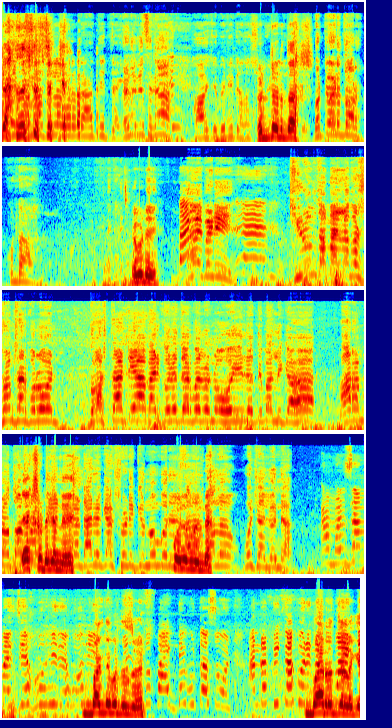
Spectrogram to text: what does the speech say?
যা, টিকা যা, না দিলে যা। ঘরে হাতে যাই। বেড়া গেছে গা। হয় যে বেরিটা আছে। ছোট ছোট দা বটো এটা ধর। কোনটা? এবারে? এই বেড়ি কিরম জামাইর লগে সংসার করুন? দশটা টিয়া বাইর করে দেড় বেলা ন হই রে দিবার লিগা হ্যাঁ? আর আমরা দশ 100 টাকা নে। ডাইরেক্ট একশো টাকা নম্বর পয়সা লই না। আমার জামাই যে হহি রে হহি বাগ দে করতেছ। বাইক দে গুটাছুন আমরা ভিক্ষা করি বারত যে লাগে।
